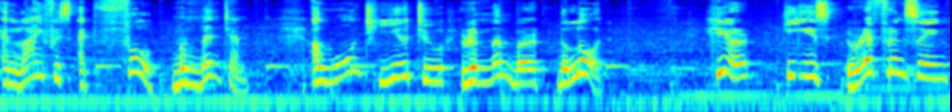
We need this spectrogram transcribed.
and life is at full momentum, I want you to remember the Lord. Here, he is referencing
